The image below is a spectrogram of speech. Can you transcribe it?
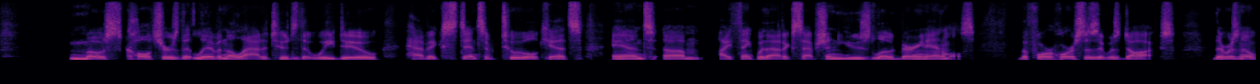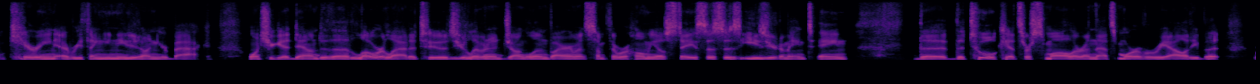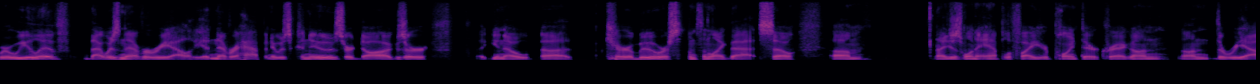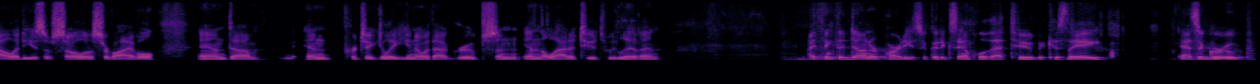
most cultures that live in the latitudes that we do have extensive toolkits and um, i think without exception used load bearing animals. Before horses it was dogs. There was no carrying everything you needed on your back. Once you get down to the lower latitudes you're living in a jungle environment something where homeostasis is easier to maintain. The the toolkits are smaller and that's more of a reality but where we live that was never reality. It never happened. It was canoes or dogs or you know, uh, caribou or something like that. So, um, I just want to amplify your point there, Craig, on on the realities of solo survival, and um, and particularly, you know, without groups and in the latitudes we live in. I think the Donner Party is a good example of that too, because they, as a group,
